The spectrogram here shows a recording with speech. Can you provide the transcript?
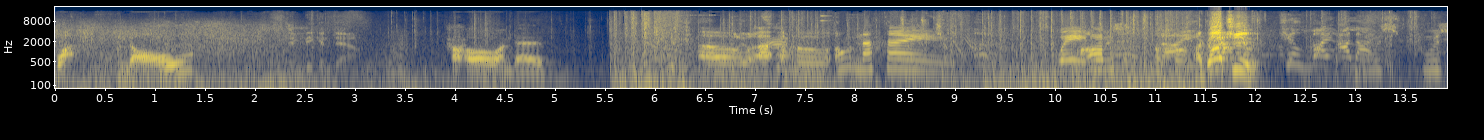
What? No. Stim beacon down. Uh oh, I'm dead. Oh, uh oh. Oh, nice. Wait, who's dying? I got you! Kill my ally. Who's, who's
